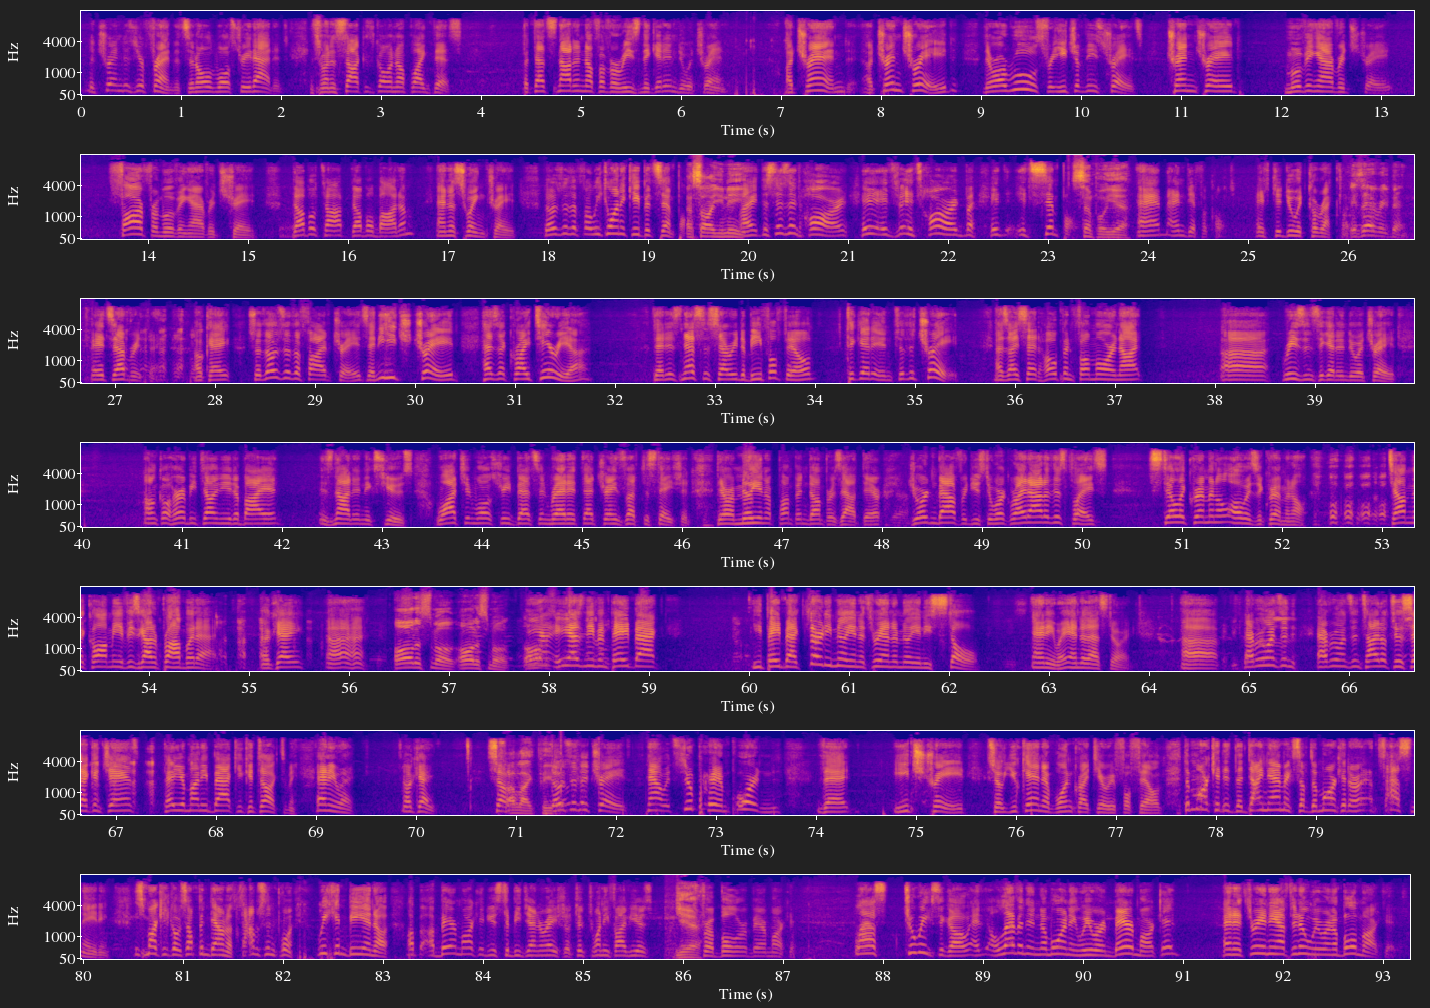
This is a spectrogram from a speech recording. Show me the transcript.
The trend is your friend. It's an old Wall Street adage. It's when a stock is going up like this. But that's not enough of a reason to get into a trend. A trend, a trend trade, there are rules for each of these trades. Trend trade, moving average trade, far from moving average trade, double top, double bottom, and a swing trade. Those are the, we want to keep it simple. That's all you need. Right? This isn't hard. It, it's, it's hard, but it, it's simple. Simple, yeah. And, and difficult if to do it correctly. It's everything. It's everything. Okay? So those are the five trades, and each trade has a criteria that is necessary to be fulfilled to get into the trade. As I said, hope and FOMO are not uh, reasons to get into a trade. Uncle Herbie telling you to buy it is not an excuse. Watching Wall Street Bets and Reddit, that train's left the station. There are a million of pump and dumpers out there. Jordan Belfort used to work right out of this place. Still a criminal, always a criminal. Tell him to call me if he's got a problem with that. Okay? Uh, All the smoke. All the smoke. All he, he hasn't even paid back. He paid back 30 million to 300 million he stole. Anyway, end of that story. Uh, everyone's in, everyone's entitled to a second chance. Pay your money back. You can talk to me. Anyway, okay. So I like Peter. those are the trades. Now it's super important that each trade, so you can't have one criteria fulfilled. The market, is the dynamics of the market are fascinating. This market goes up and down a thousand points. We can be in a, a, a bear market used to be generational. It took 25 years Yeah. for a bull or a bear market. Last two weeks ago at 11 in the morning, we were in bear market, and at three in the afternoon, we were in a bull market.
